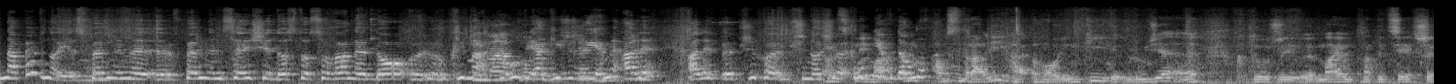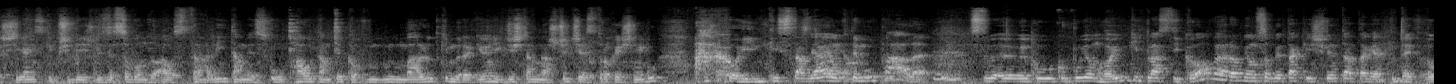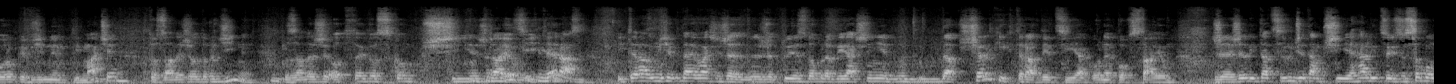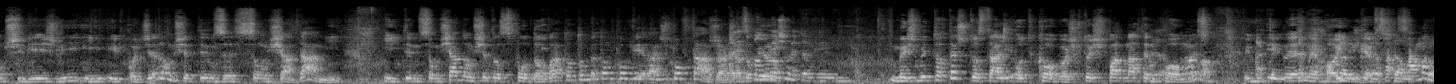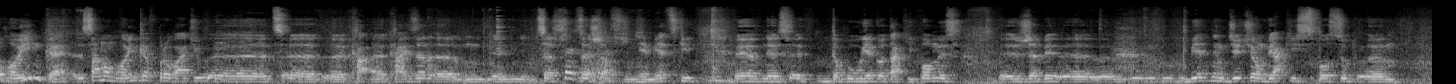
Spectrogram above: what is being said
na pewno jest w pewnym, w pewnym sensie dostosowane do e, klimatu, Klimatu, w jakim żyjemy, ale, ale e, przycho- przynosi Ale z u mnie w domu. w Australii choinki ludzie, e, którzy e, mają tradycje chrześcijańskie, przywieźli ze sobą do Australii. Tam jest upał, tam tylko w malutkim regionie, gdzieś tam na szczycie jest trochę śniegu, a choinki stawiają w tym upale. Kupują choinki plastikowe, robią sobie takie święta, tak jak tutaj w Europie w zimnym klimacie. To zależy od rodziny, to zależy od tego, skąd przyjeżdżają. I teraz, i teraz mi się wydaje właśnie, że, że tu jest dobre wyjaśnienie dla wszelkich tradycji, jak one powstają, że jeżeli tacy ludzie tam przyjechali, coś ze sobą przywieźli i, i podzielą się tym ze sąsiadami i tym sąsiadom się to spodoba, to to będą powielać, powtarzać. Ale dopiero myśmy to wzięli? myśmy to też dostali od kogoś, ktoś wpadł na ten pomysł. weźmy choinkę, sa, samą choinkę, samą choinkę wprowadził e, e, e, Kaiser, e, ces, cesarz. Niemiecki, e, to był jego taki pomysł, e, żeby e, biednym dzieciom w jakiś sposób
